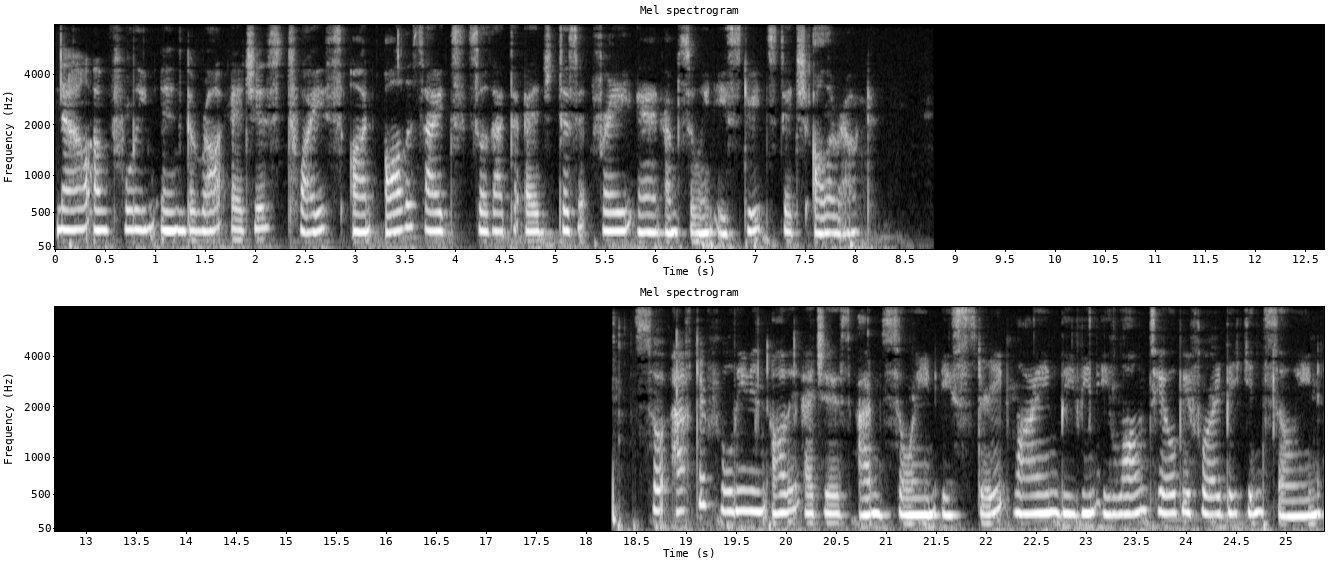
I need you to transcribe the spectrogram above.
Now I'm folding in the raw edges twice on all the sides so that the edge doesn't fray and I'm sewing a straight stitch all around. So after folding in all the edges, I'm sewing a straight line, leaving a long tail before I begin sewing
